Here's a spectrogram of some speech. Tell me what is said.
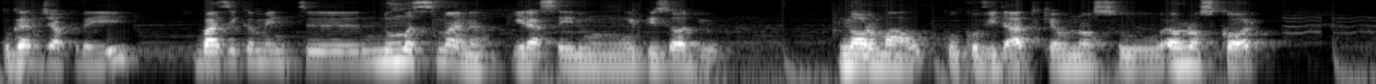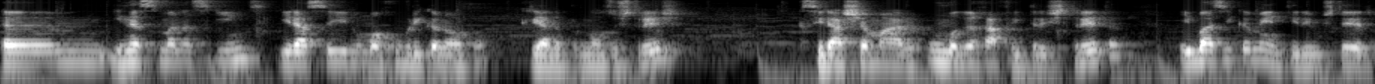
pegando já por aí, basicamente numa semana irá sair um episódio normal com o convidado, que é o nosso, é o nosso core. Um, e na semana seguinte irá sair uma rubrica nova, criada por nós os três, que se irá chamar Uma Garrafa e Três Treta. E basicamente iremos ter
